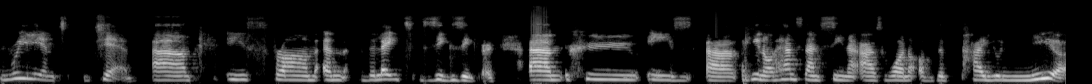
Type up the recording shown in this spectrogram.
brilliant gem um, is from um, the late Zig Ziglar, um, who is, uh, you know, hands down seen as one of the pioneer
